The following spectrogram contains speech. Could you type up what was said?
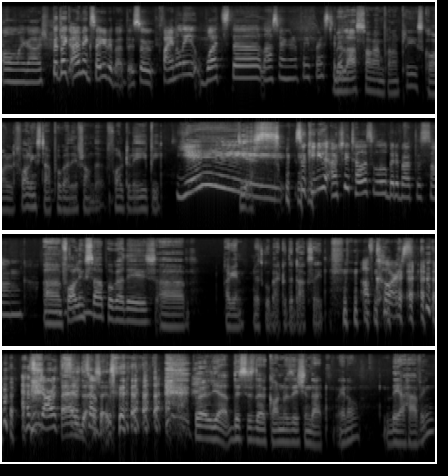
Oh my gosh! But like, I'm excited about this. So finally, what's the last song you're gonna play for us today? the last song i'm gonna play is called falling star Pogade from the fall today ep Yay! Yes. so can you actually tell us a little bit about this song? um, falling star Pogade is uh, again let's go back to the dark side Of course, as Darth As said. that so says. well, yeah, this is the conversation that you know they are having.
